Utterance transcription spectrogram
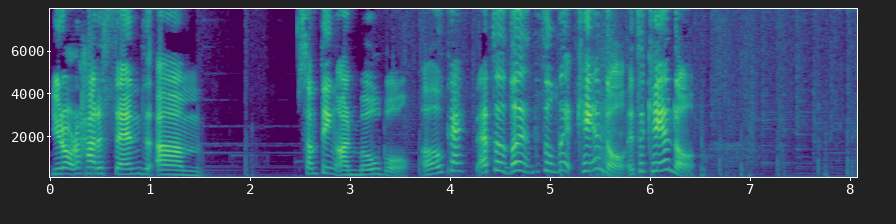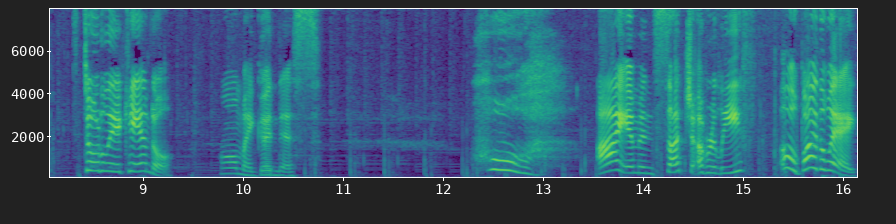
You don't know how to send um something on mobile. Okay, that's a that's a lit candle. It's a candle. It's totally a candle. Oh my goodness. Whew. I am in such a relief. Oh, by the way,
